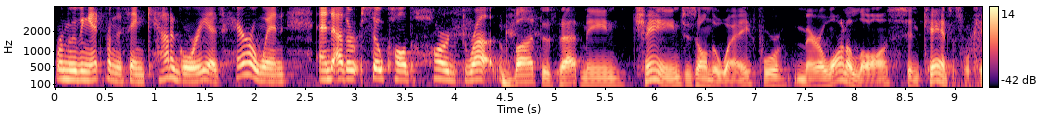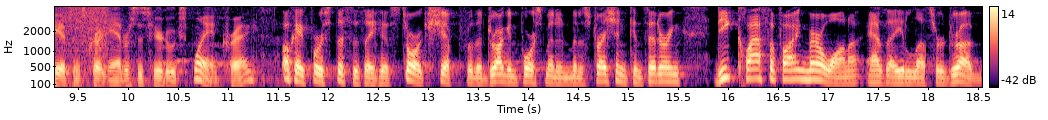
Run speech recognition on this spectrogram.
removing it from the same category as heroin and other so called hard drugs. But does that mean change is on the way for marijuana laws in Kansas? Well, KSN's Craig Andres is here to explain. Craig? Okay, first, this is a historic shift for the Drug Enforcement Administration considering declassifying marijuana as a lesser drug.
